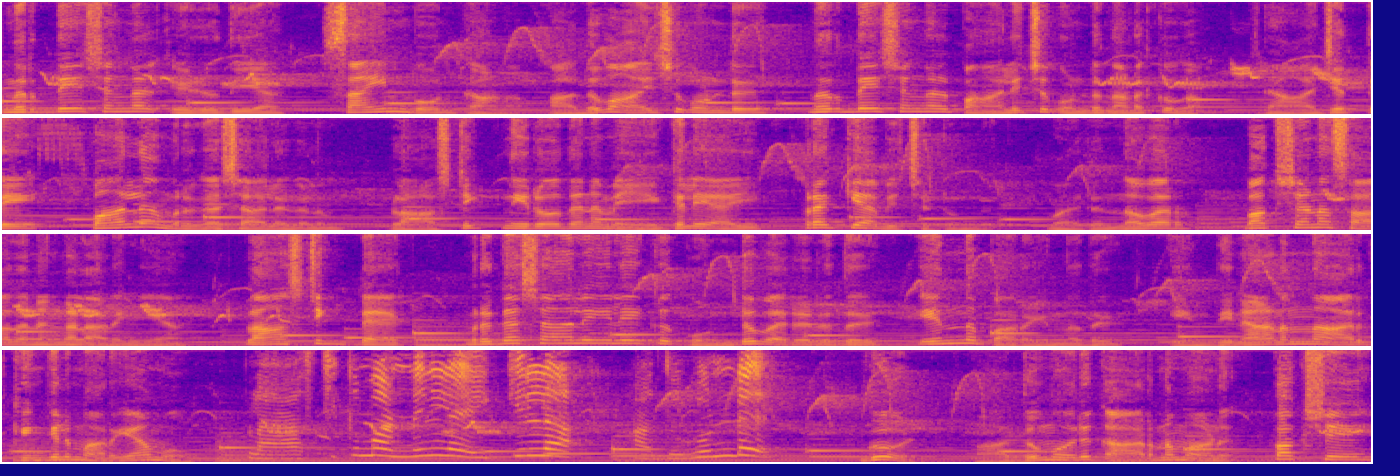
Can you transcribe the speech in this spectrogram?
നിർദ്ദേശങ്ങൾ എഴുതിയ സൈൻ ബോർഡ് കാണാം. അത് വായിച്ചുകൊണ്ട് നിർദ്ദേശങ്ങൾ പാലിച്ചുകൊണ്ട് നടക്കുക. രാജ്യത്തെ പല മൃഗശാലകളും പ്ലാസ്റ്റിക് നിരോധന മേഖലയായി പ്രഖ്യാപിച്ചിട്ടുണ്ട്. വരുന്നവർ ഭക്ഷണ സാധനങ്ങൾ അടങ്ങിയ പ്ലാസ്റ്റിക് ബാഗ് മൃഗശാലയിലേക്ക് കൊണ്ടുവരരുത് എന്ന് പറയുന്നത് എന്തിനാണെന്ന് ആർക്കെങ്കിലും അറിയാമോ? പ്ലാസ്റ്റിക് മണ്ണിൽ ലയിക്കില്ല. അതുകൊണ്ട് ഗുഡ്. അതും ഒരു കാരണമാണ്. പക്ഷേ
